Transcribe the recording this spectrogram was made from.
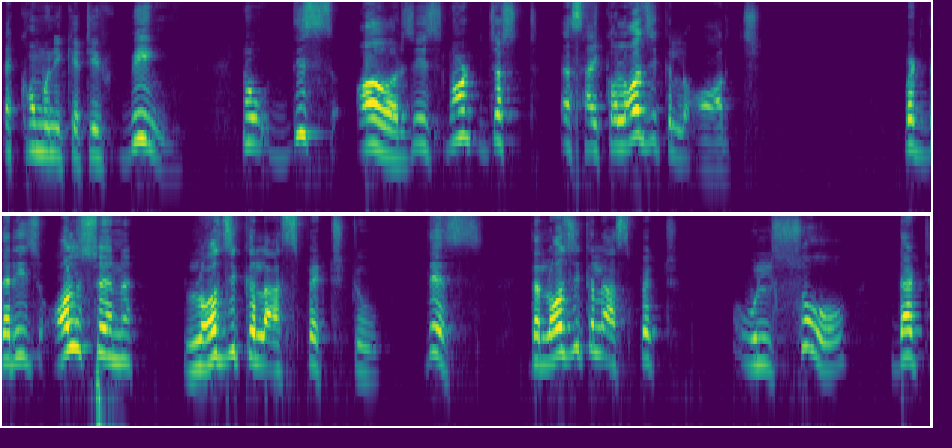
a communicative being. Now, this urge is not just a psychological urge, but there is also a logical aspect to this. The logical aspect will show that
